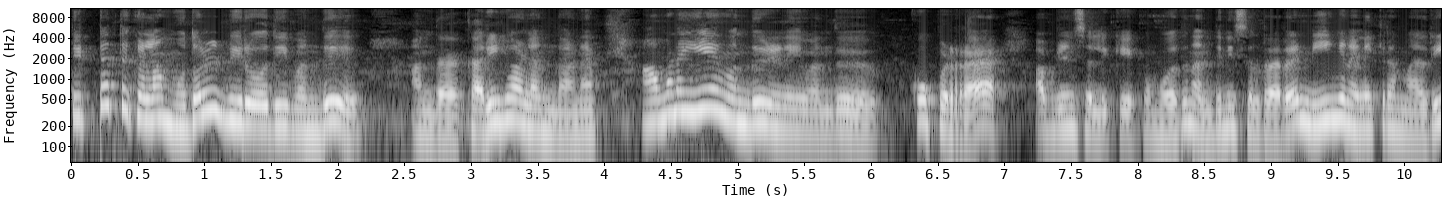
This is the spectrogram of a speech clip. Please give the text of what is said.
திட்டத்துக்கெல்லாம் முதல் விரோதி வந்து அந்த கரிகாலன் தானே அவனையே வந்து நீ வந்து கூப்பிடுற அப்படின்னு சொல்லி கேட்கும்போது நந்தினி சொல்கிறாரு நீங்கள் நினைக்கிற மாதிரி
